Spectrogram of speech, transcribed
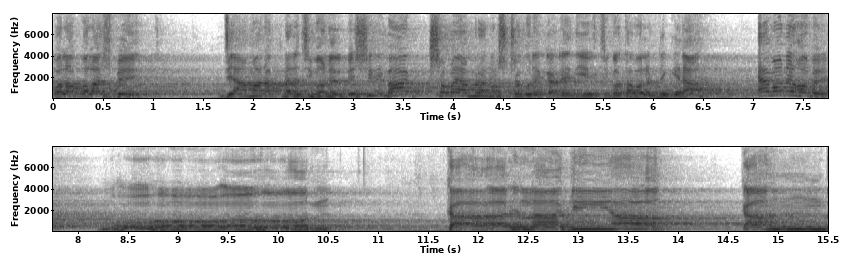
ফলাফল আসবে যে আমার আপনার জীবনের বেশিরভাগ সময় আমরা নষ্ট করে কাটাই দিয়েছি। কথা বলেন ঠিক না এমনই হবে। কার লাগিয়া কান্দ?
